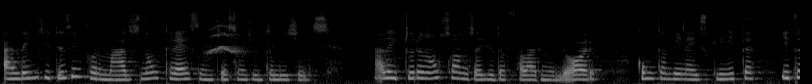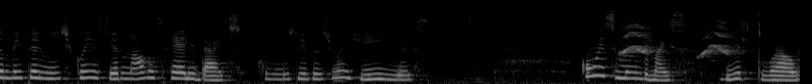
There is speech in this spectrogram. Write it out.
além de desinformados, não crescem em questão de inteligência. A leitura não só nos ajuda a falar melhor, como também na escrita e também permite conhecer novas realidades, como nos livros de magias. Com esse mundo mais virtual,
